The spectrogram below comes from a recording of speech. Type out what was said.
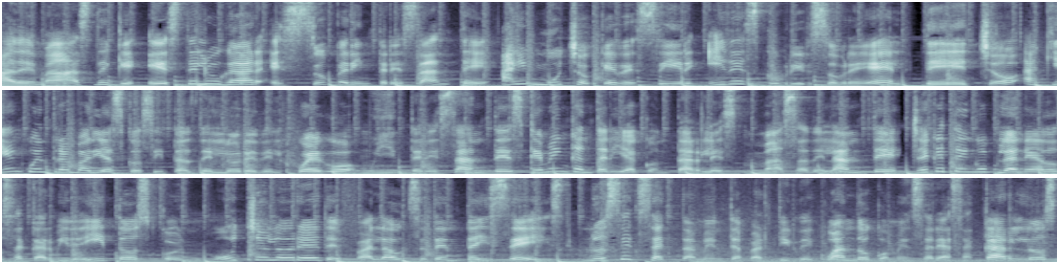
Además de que este lugar es súper interesante, hay mucho que decir y descubrir sobre él. De hecho, aquí encuentran varias cositas del lore del juego muy interesantes que me encantaría contarles más adelante, ya que tengo planeado sacar videitos con mucho lore de Fallout 76. No sé exactamente a partir de cuándo comenzaré a sacarlos,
